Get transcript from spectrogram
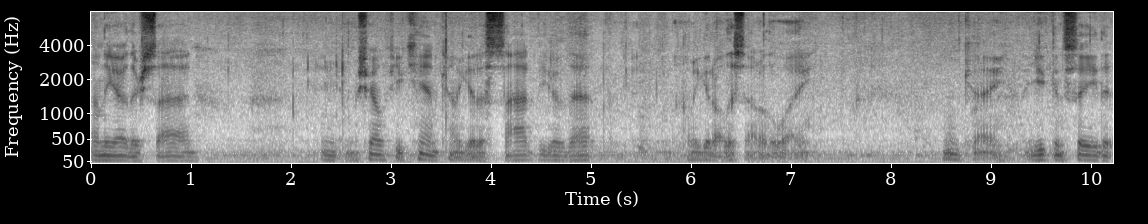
on the other side. And Michelle, if you can, kind of get a side view of that. Let me get all this out of the way. Okay, you can see that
